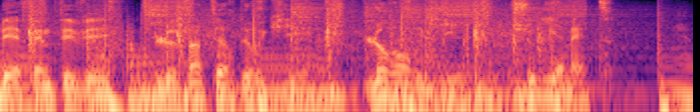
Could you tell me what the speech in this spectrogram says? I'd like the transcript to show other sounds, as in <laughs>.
BFM TV, le 20h de Ruquier. Laurent Ruquier, Julie Hamet.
